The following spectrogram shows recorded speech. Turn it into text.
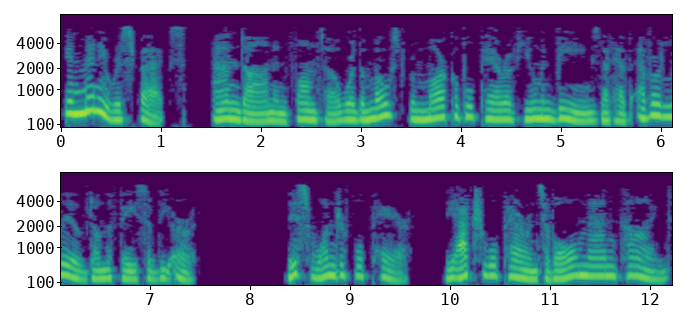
In many respects, Andon and Fonta were the most remarkable pair of human beings that have ever lived on the face of the earth. This wonderful pair, the actual parents of all mankind,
